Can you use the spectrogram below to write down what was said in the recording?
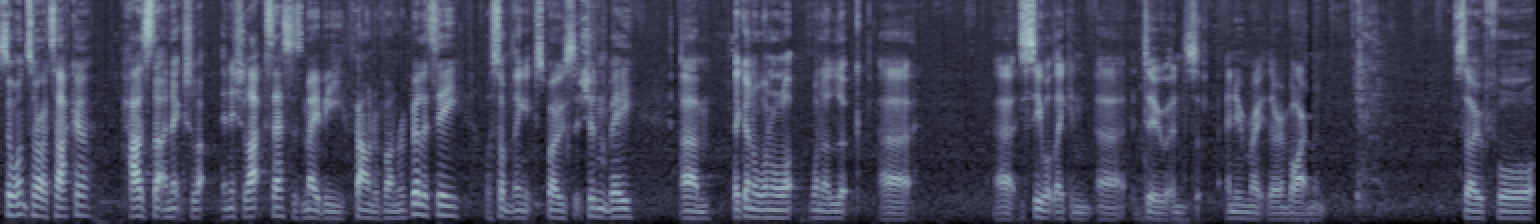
So once our attacker has that initial, initial access, has maybe found a vulnerability or something exposed that shouldn't be, um, they're going to want to want to look uh, uh, to see what they can uh, do and enumerate their environment. So for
